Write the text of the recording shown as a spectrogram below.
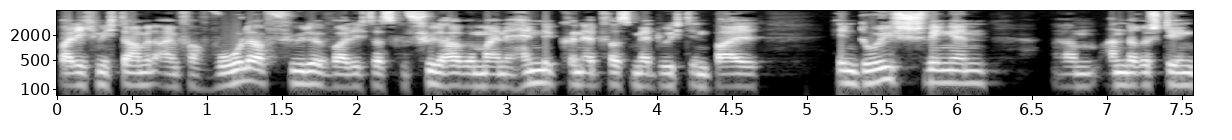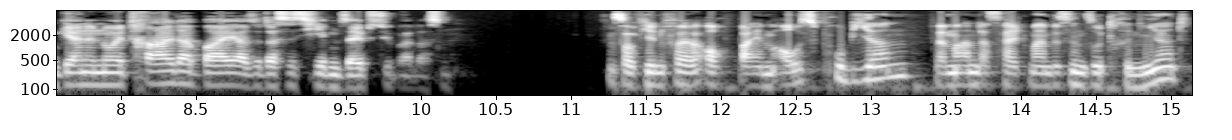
weil ich mich damit einfach wohler fühle, weil ich das Gefühl habe, meine Hände können etwas mehr durch den Ball hindurchschwingen. Ähm, andere stehen gerne neutral dabei. Also das ist jedem selbst überlassen. Ist auf jeden Fall auch beim Ausprobieren, wenn man das halt mal ein bisschen so trainiert,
